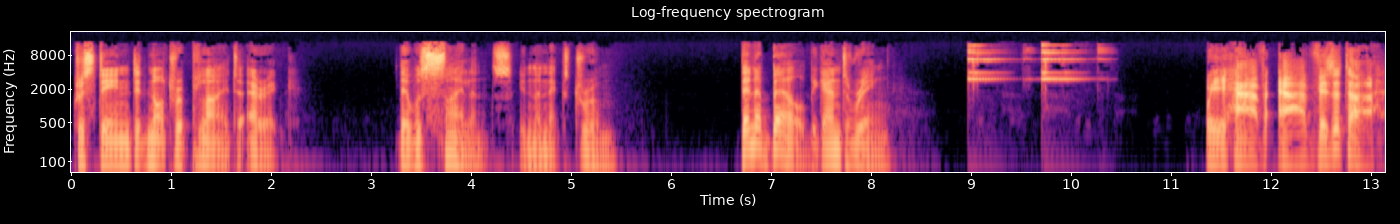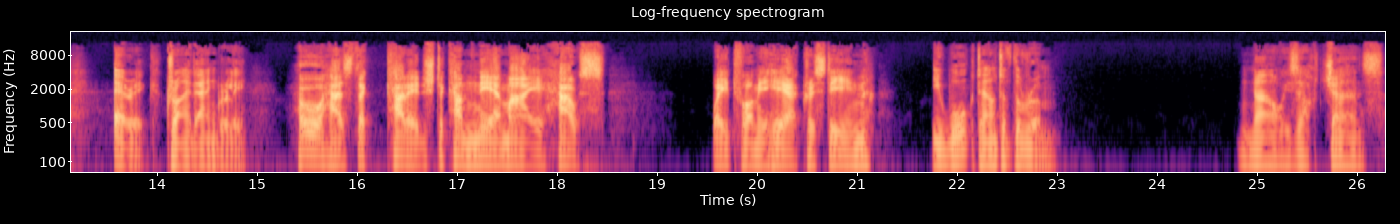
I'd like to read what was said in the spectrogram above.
Christine did not reply to Eric. There was silence in the next room. Then a bell began to ring. We have a visitor. Eric cried angrily. Who has the courage to come near my house? Wait for me here, Christine. He walked out of the room. Now is our chance.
